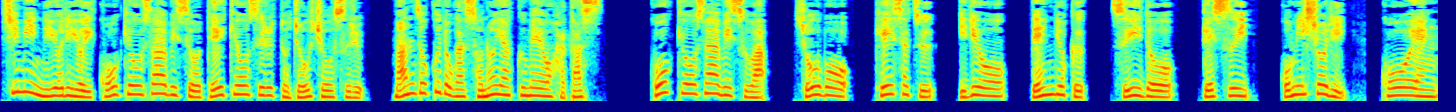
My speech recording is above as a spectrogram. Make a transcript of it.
市民により良い公共サービスを提供すると上昇する。満足度がその役目を果たす。公共サービスは、消防、警察、医療、電力、水道、下水、ゴミ処理、公園。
